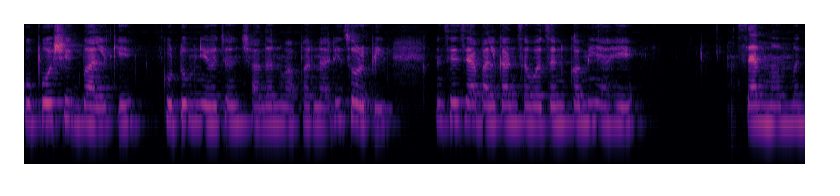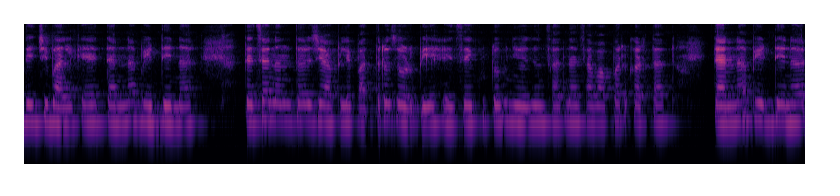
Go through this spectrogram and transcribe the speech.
कुपोषित बालके कुटुंब नियोजन साधन वापरणारी जोडपी. म्हणजे ज्या बालकांचं वजन कमी आहे सॅममध्ये जी बालके आहेत त्यांना भेट देणार. त्याच्यानंतर जे आपले पात्र जोडपी आहे जे कुटुंब नियोजन साधनाचा वापर करतात त्यांना भेट देणार.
